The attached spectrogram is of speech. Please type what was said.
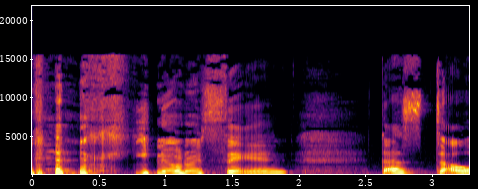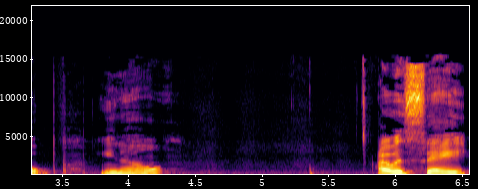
you know what I'm saying? That's dope, you know? I would say,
